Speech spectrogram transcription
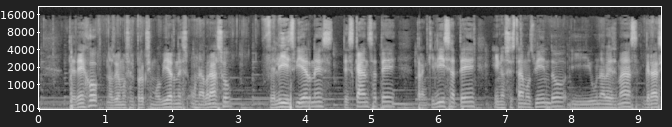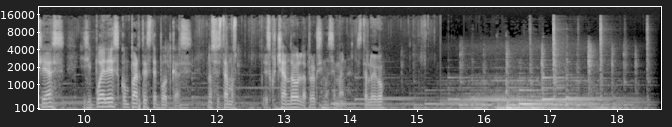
Te dejo, nos vemos el próximo viernes. Un abrazo. Feliz viernes, descánsate, tranquilízate y nos estamos viendo. Y una vez más, gracias. Y si puedes, comparte este podcast. Nos estamos escuchando la próxima semana. Hasta luego.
